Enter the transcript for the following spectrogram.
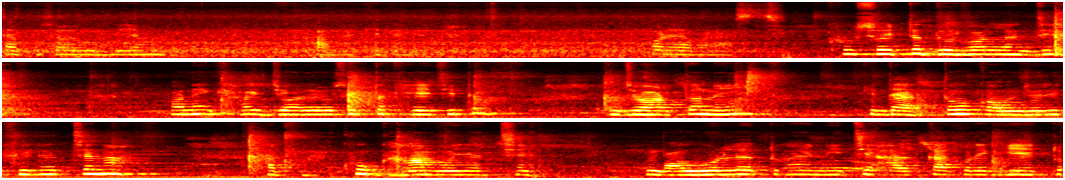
তারপর সবাই উঠবি যেমন খাবার খেতে পরে আবার আসছি। খুব শরীরটা দুর্বল লাগছে। অনেক ওই জ্বরের ওষুধটা খেয়েছি তো, জ্বর তো নেই, কিন্তু এত কমজোরি ফিল হচ্ছে না, আর খুব ঘাম হয়ে যাচ্ছে। বাবু বলল একটুখানি নিচে হালকা করে গিয়ে একটু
